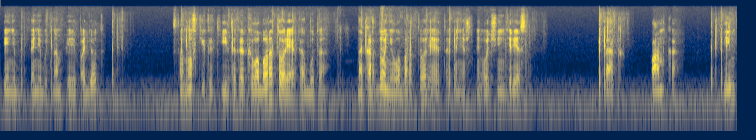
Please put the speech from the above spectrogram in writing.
где-нибудь что-нибудь нам перепадет. Установки какие-то, как лаборатория, как будто. На кордоне лаборатория, это, конечно, очень интересно. Так, панка, бинт,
